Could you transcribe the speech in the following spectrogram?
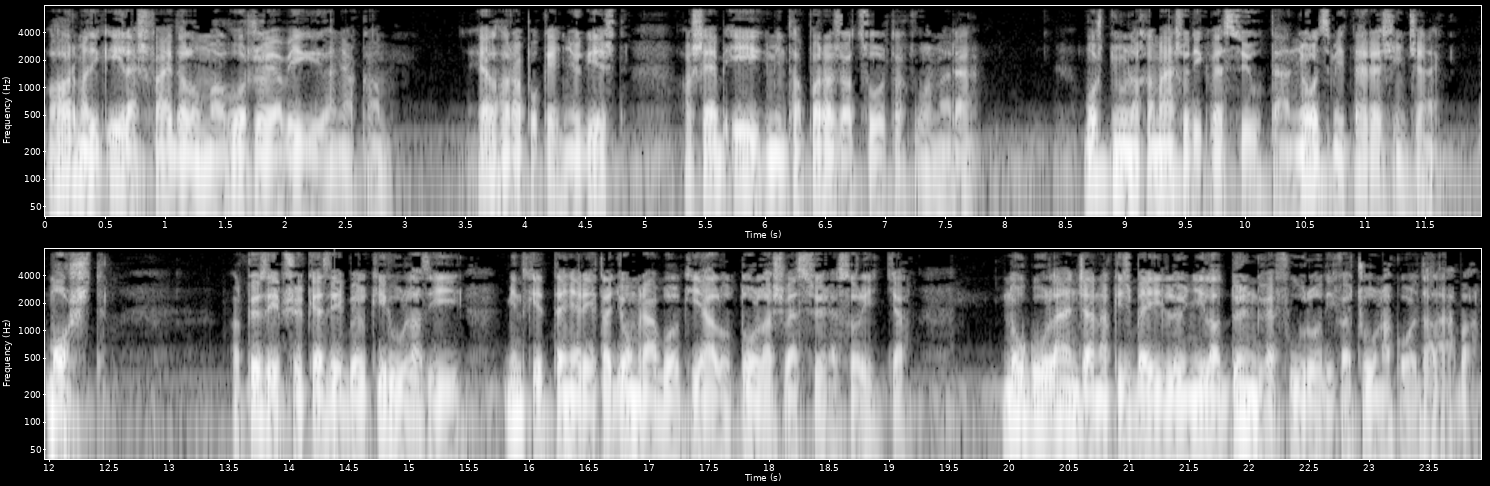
a harmadik éles fájdalommal horzsolja végig a nyakam. Elharapok egy nyögést, a seb ég, mintha parazsat szóltak volna rá. Most nyúlnak a második vesző után, nyolc méterre sincsenek. Most! A középső kezéből kihull az íj, mindkét tenyerét a gyomrából kiálló tollas veszőre szorítja. Nogó lándzsának is beillő nyila döngve fúródik a csónak oldalába.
